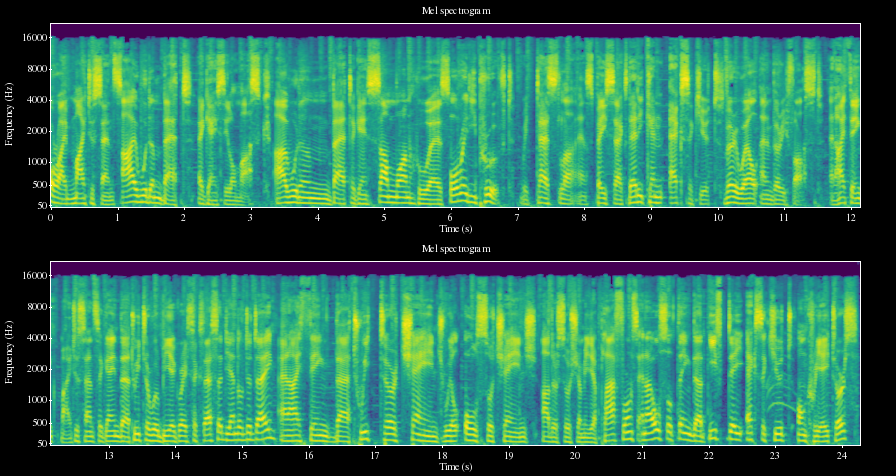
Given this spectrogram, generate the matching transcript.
Alright, my two cents. I wouldn't bet against Elon Musk. I wouldn't bet against someone who has already proved with Tesla and SpaceX that he can execute very well and very fast. And I think, my two cents again, that Twitter will be a great success at the end of the day. And I think that Twitter change will also change other social media platforms. And I also think that if they execute on creators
